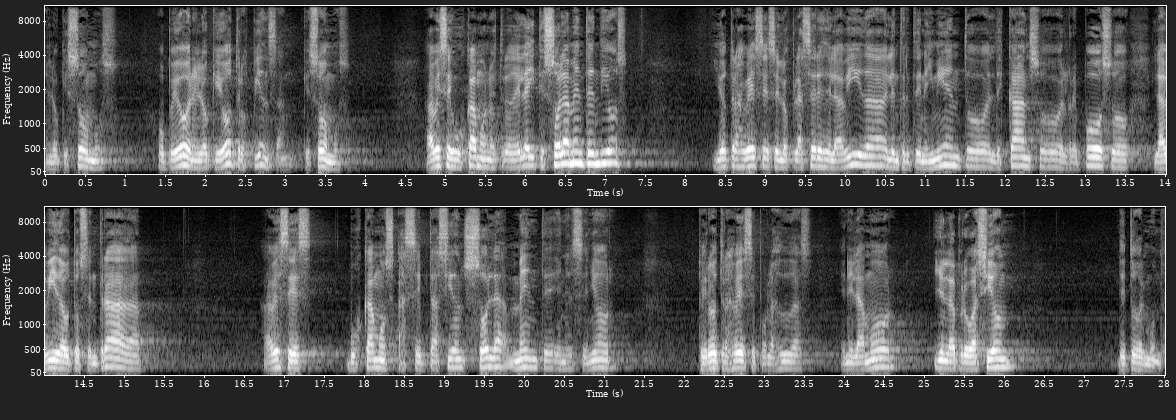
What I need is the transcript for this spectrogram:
en lo que somos, o peor, en lo que otros piensan que somos. A veces buscamos nuestro deleite solamente en Dios y otras veces en los placeres de la vida, el entretenimiento, el descanso, el reposo, la vida autocentrada. A veces buscamos aceptación solamente en el Señor, pero otras veces, por las dudas, en el amor y en la aprobación de todo el mundo.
